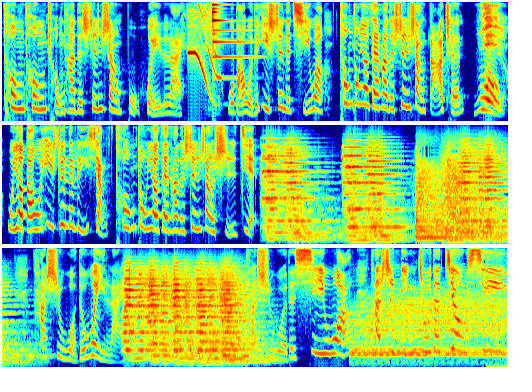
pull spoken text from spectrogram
通通从他的身上补回来。我把我的一生的期望，通通要在他的身上达成。哇！我要把我一生的理想，通通要在他的身上实践。他是我的未来，他是我的希望，他是民族的救星。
